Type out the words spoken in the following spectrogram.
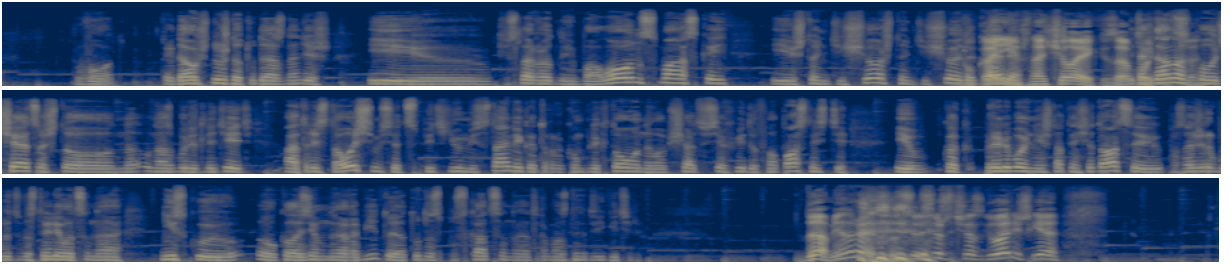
Вот. Тогда уж нужно туда, знаешь, и э, кислородный баллон с маской, и что-нибудь еще, что-нибудь еще. и Ну, так далее. конечно, о человеке И заботиться. тогда у нас получается, что у нас будет лететь А380 с пятью местами, которые укомплектованы вообще от всех видов опасности. И как при любой нештатной ситуации пассажир будет выстреливаться на низкую околоземную орбиту и оттуда спускаться на тормозных двигателях. Да, мне нравится. Все, что сейчас говоришь, я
